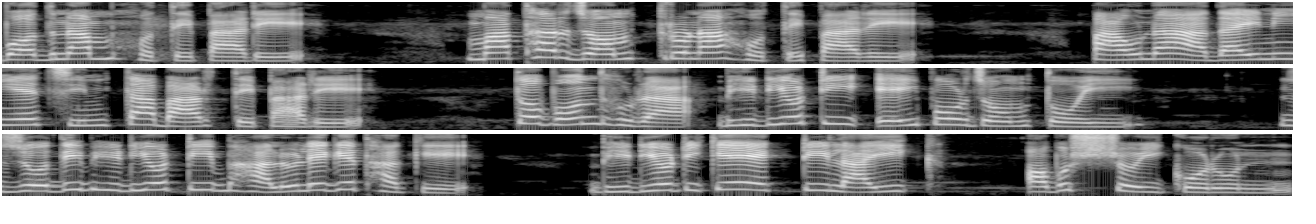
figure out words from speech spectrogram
বদনাম হতে পারে। মাথার যন্ত্রণা হতে পারে। পাওনা আদায় নিয়ে চিন্তা বাড়তে পারে। তো বন্ধুরা, ভিডিওটি এই পর্যন্তই। যদি ভিডিওটি ভালো লেগে থাকে, ভিডিওটিকে একটি লাইক অবশ্যই করুন।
